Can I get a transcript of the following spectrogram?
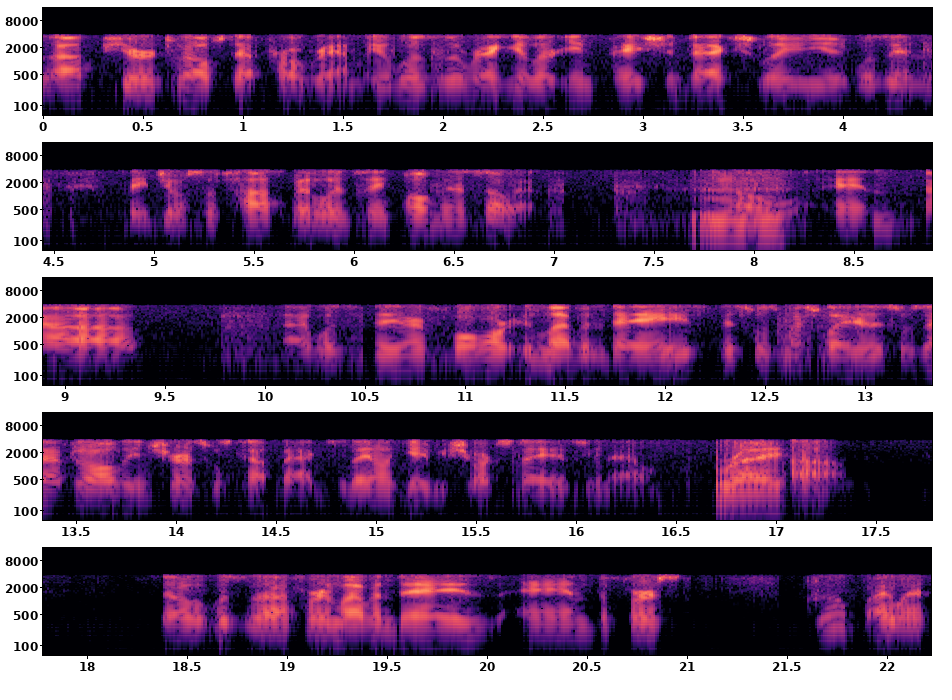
a pure 12-step program. It was a regular inpatient. Actually, it was in St. Joseph's Hospital in St. Paul, Minnesota. Mm-hmm. So, and uh, I was there for 11 days. This was much later. This was after all the insurance was cut back, so they only gave you short stays, you know. Right. Um, So it was uh, for 11 days, and the first group I went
